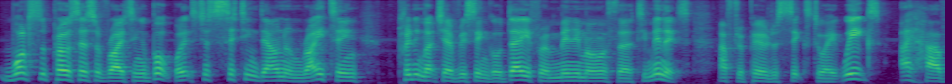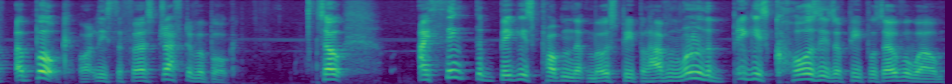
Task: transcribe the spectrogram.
what's the process of writing a book? Well, it's just sitting down and writing pretty much every single day for a minimum of 30 minutes. After a period of six to eight weeks, I have a book, or at least the first draft of a book. So I think the biggest problem that most people have, and one of the biggest causes of people's overwhelm,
